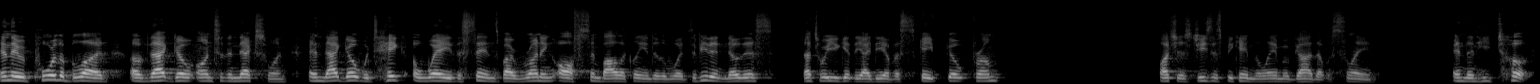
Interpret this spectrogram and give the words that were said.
And they would pour the blood of that goat onto the next one. And that goat would take away the sins by running off symbolically into the woods. If you didn't know this, that's where you get the idea of a scapegoat from. Watch this Jesus became the Lamb of God that was slain. And then he took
